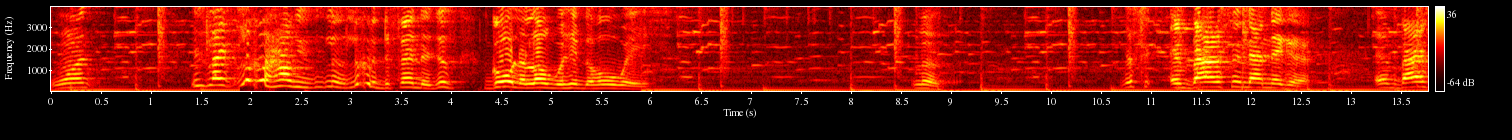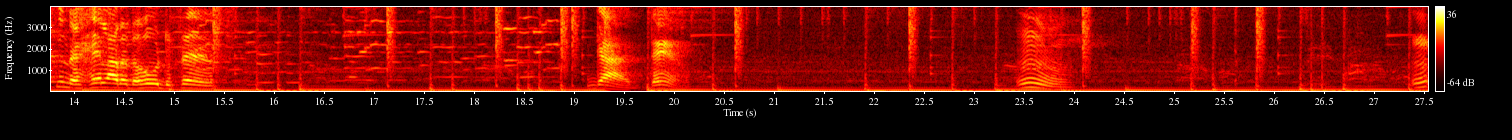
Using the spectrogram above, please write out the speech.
One, it's like look at how he look. Look at the defender just going along with him the whole way. Look, just embarrassing that nigga, embarrassing the hell out of the whole defense. God damn. Mmm. Mm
